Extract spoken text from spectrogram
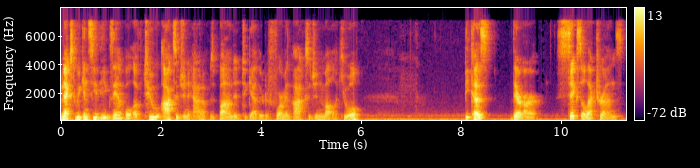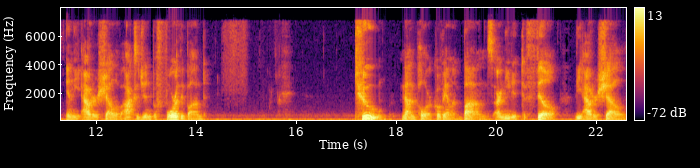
Next, we can see the example of two oxygen atoms bonded together to form an oxygen molecule. Because there are six electrons in the outer shell of oxygen before the bond, two nonpolar covalent bonds are needed to fill the outer shell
